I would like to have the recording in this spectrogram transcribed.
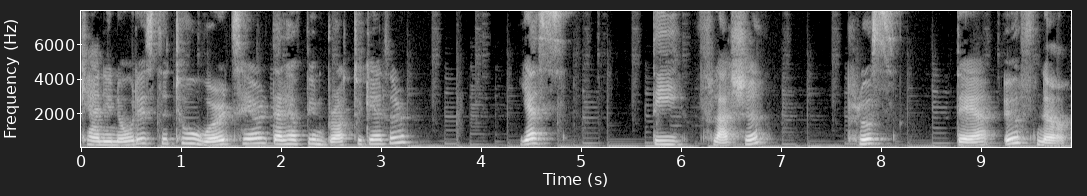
Can you notice the two words here that have been brought together? Yes, die Flasche plus der Öffner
